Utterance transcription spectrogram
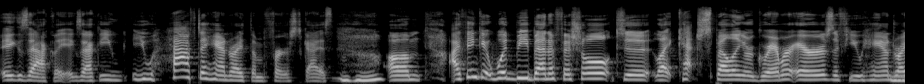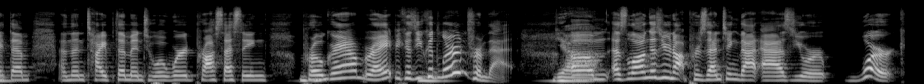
Exactly, exactly. You you have to handwrite them first, guys. Um, I think it would be beneficial to like catch spelling or grammar errors if you handwrite them and then type them into a word processing program, right? Because you could learn from that. Yeah. Um, as long as you're not presenting that as your work,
